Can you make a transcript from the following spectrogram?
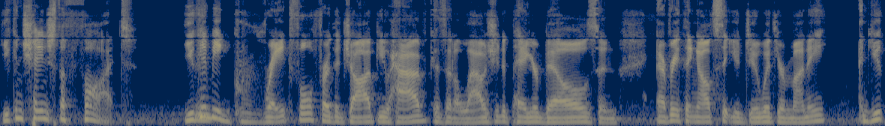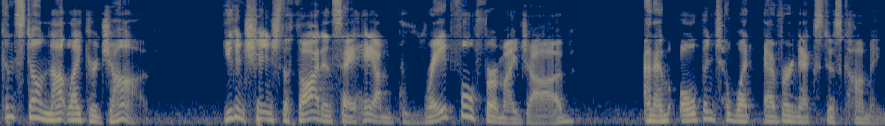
You can change the thought. You can hmm. be grateful for the job you have because it allows you to pay your bills and everything else that you do with your money. And you can still not like your job. you can change the thought and say, hey, I'm grateful for my job and I'm open to whatever next is coming,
